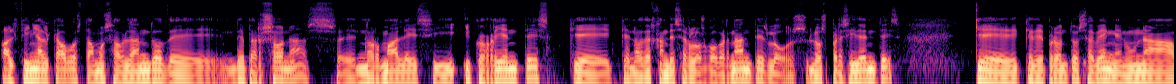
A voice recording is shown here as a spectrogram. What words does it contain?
al fin y al cabo estamos hablando de, personas eh, normales y, corrientes que, no dejan de ser los gobernantes, los, presidentes, que, de pronto se ven en una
